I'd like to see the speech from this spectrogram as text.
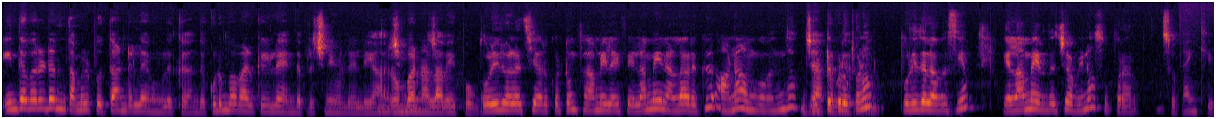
இந்த வருடம் தமிழ் புத்தாண்டுல இவங்களுக்கு அந்த குடும்ப வாழ்க்கையில எந்த பிரச்சனையும் இல்லை இல்லையா? ரொம்ப நல்லாவே போகும். தொழில் வளர்ச்சியா இருக்கட்டும் ஃபேமிலி லைஃப் எல்லாமே நல்லா இருக்கு. ஆனா அவங்க வந்து விட்டு ஜாக்கிரதையா கொடுக்கணும். புரிதல் அவசியம். எல்லாமே இருந்துச்சு அப்படின்னா சூப்பரா இருக்கும். ஸோ தேங்க்யூ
